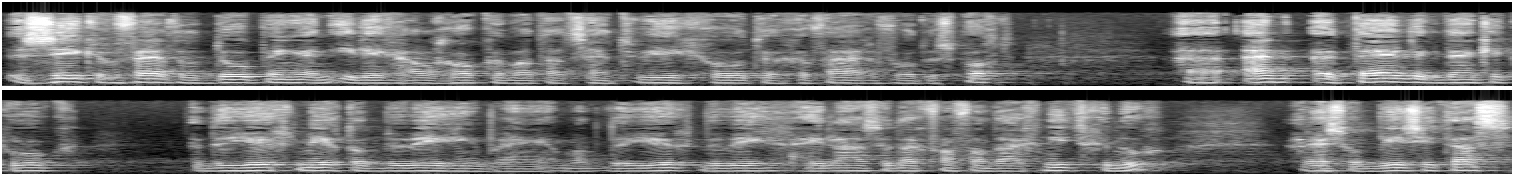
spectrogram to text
Zeker verder doping en illegaal gokken, want dat zijn twee grote gevaren voor de sport. Uh, en uiteindelijk denk ik ook de jeugd meer tot beweging brengen. Want de jeugd beweegt helaas de dag van vandaag niet genoeg. Er is obesitas,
